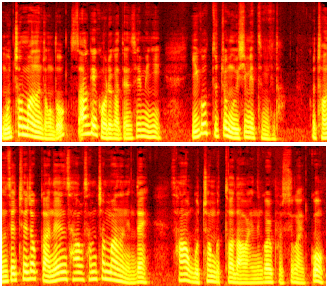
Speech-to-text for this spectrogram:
5천만 원 정도 싸게 거래가 된 셈이니 이것도 좀 의심이 듭니다. 그 전세 최저가는 4억 3천만 원인데 4억 5천부터 나와 있는 걸 볼 수가 있고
